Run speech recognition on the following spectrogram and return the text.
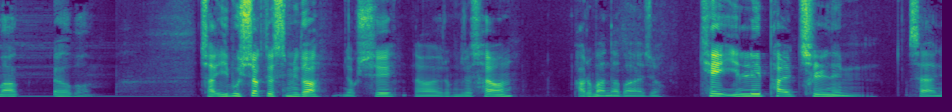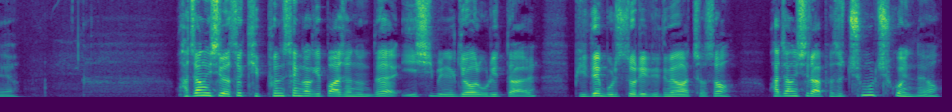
음악 앨범 자, 2부 시작됐습니다. 역시 아, 여러분들의 사연 바로 만나봐야죠. K1287님 사연이에요. 화장실에서 깊은 생각이 빠졌는데 21개월 우리 딸 비대 물소리 리듬에 맞춰서 화장실 앞에서 춤을 추고 있네요.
